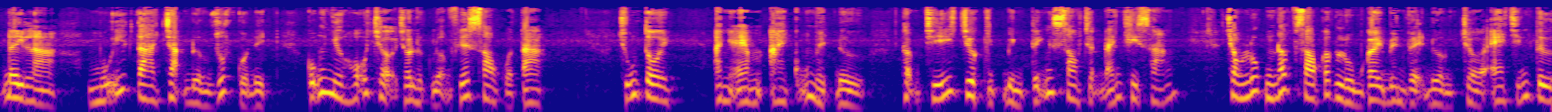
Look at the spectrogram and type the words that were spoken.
Đây là mũi ta chặn đường rút của địch, cũng như hỗ trợ cho lực lượng phía sau của ta. Chúng tôi, anh em ai cũng mệt đừ, thậm chí chưa kịp bình tĩnh sau trận đánh khi sáng. Trong lúc nấp sau các lùm cây bên vệ đường chờ E94,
